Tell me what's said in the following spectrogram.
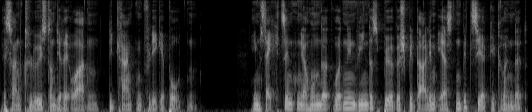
Es waren Klöster und ihre Orden, die Krankenpflege boten. Im 16. Jahrhundert wurden in Wien das Bürgerspital im ersten Bezirk gegründet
